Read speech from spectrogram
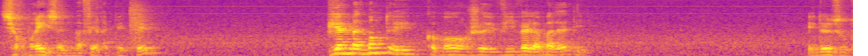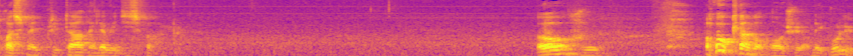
Surprise, elle m'a fait répéter. Puis elle m'a demandé comment je vivais la maladie. Et deux ou trois semaines plus tard, elle avait disparu. Or, je, aucun moment je n'en ai voulu.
